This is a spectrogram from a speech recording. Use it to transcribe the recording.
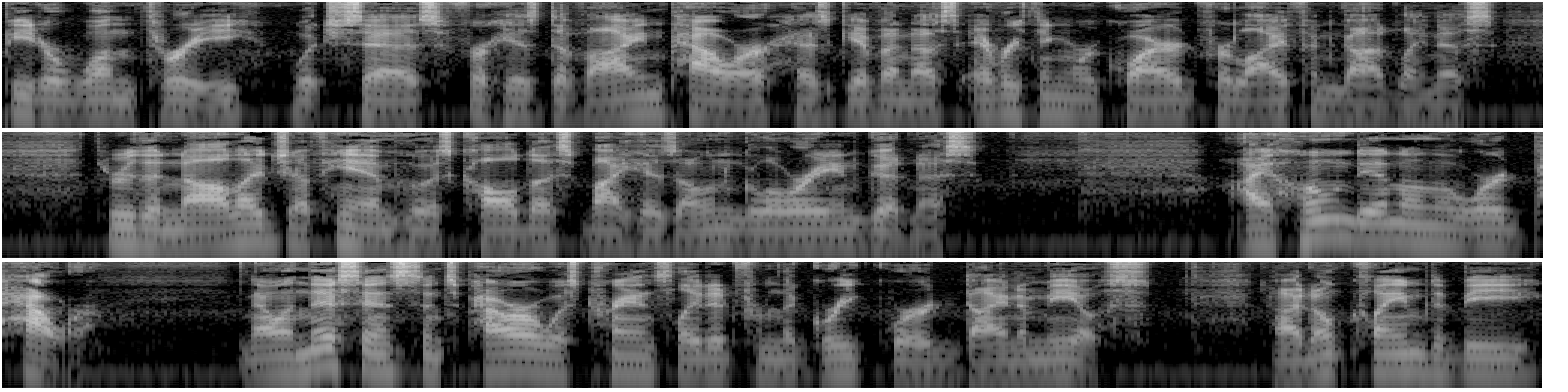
Peter 1 3, which says, For his divine power has given us everything required for life and godliness, through the knowledge of him who has called us by his own glory and goodness, I honed in on the word power. Now, in this instance, power was translated from the Greek word dynamios. Now, I don't claim to be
